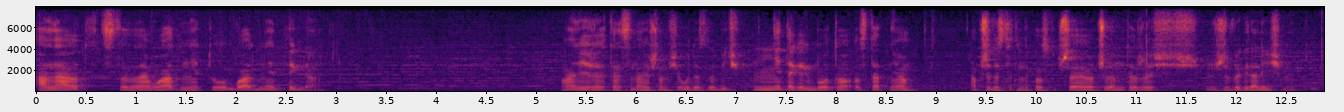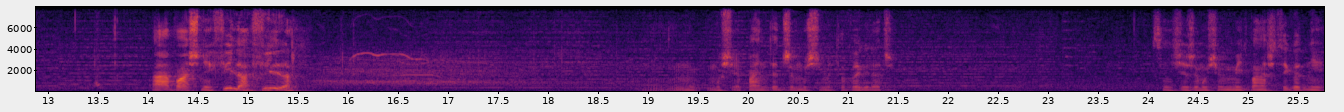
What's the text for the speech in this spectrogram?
Ale autostrada ładnie tu, ładnie dyga. Mam nadzieję, że ten scenariusz nam się uda zrobić. Nie tak jak było to ostatnio. A przedostatnio po prostu przeroczyłem to, że, że wygraliśmy. A właśnie, chwila, chwila. Musimy pamiętać, że musimy to wygrać. W sensie, że musimy mieć 12 tygodni,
